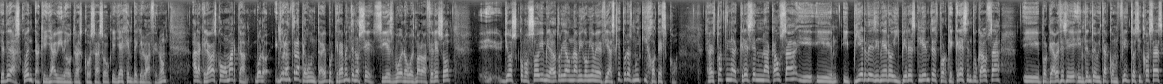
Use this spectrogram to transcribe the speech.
ya te das cuenta que ya ha habido otras cosas o que ya hay gente que lo hace, ¿no? Ahora, que lo hagas como marca, bueno, yo lanzo la pregunta, ¿eh? porque realmente no sé si es bueno o es malo hacer eso. Eh, yo como soy, mira, el otro día un amigo mío me decía, es que tú eres muy quijotesco. ¿Sabes? Tú al final crees en una causa y, pierdes dinero y pierdes clientes porque crees en tu causa y porque a veces intento evitar conflictos y cosas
